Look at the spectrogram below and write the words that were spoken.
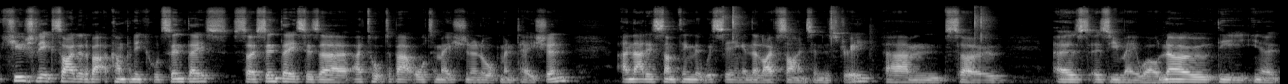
Hugely excited about a company called Synthace. So Synthace is a I talked about automation and augmentation, and that is something that we're seeing in the life science industry. so as as you may well know, the you know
